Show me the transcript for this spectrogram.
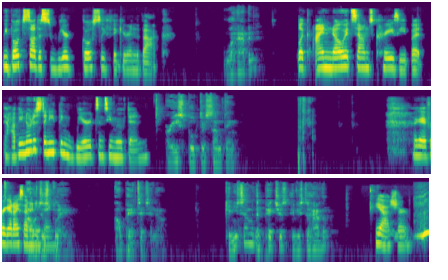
we both saw this weird ghostly figure in the back. What happened? Look, I know it sounds crazy, but have you noticed anything weird since you moved in? Are you spooked or something? Okay, I forget I said I was anything. just playing. I'll pay attention now. Can you send me the pictures if you still have them? Yeah, sure.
